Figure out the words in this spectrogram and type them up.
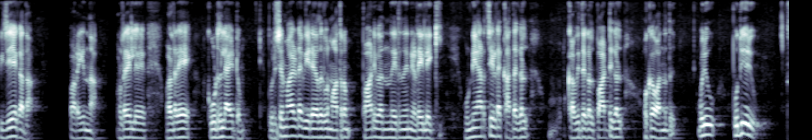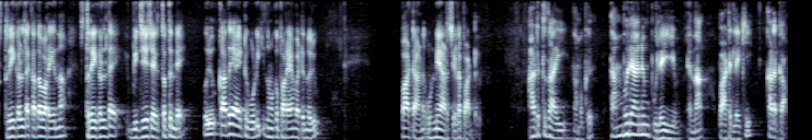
വിജയകഥ പറയുന്ന വളരെ വളരെ കൂടുതലായിട്ടും പുരുഷന്മാരുടെ വീരകഥകൾ മാത്രം പാടി വന്നിരുന്നതിനിടയിലേക്ക് ഉണ്ണിയാർച്ചയുടെ കഥകൾ കവിതകൾ പാട്ടുകൾ ഒക്കെ വന്നത് ഒരു പുതിയൊരു സ്ത്രീകളുടെ കഥ പറയുന്ന സ്ത്രീകളുടെ വിജയ ചരിത്രത്തിന്റെ ഒരു കഥയായിട്ട് കൂടി നമുക്ക് പറയാൻ പറ്റുന്നൊരു പാട്ടാണ് ഉണ്ണിയാർച്ചയുടെ പാട്ട്. അടുത്തതായി നമുക്ക് തമ്പുരാനും പുലയിയും എന്ന പാട്ടിലേക്ക് കടക്കാം.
